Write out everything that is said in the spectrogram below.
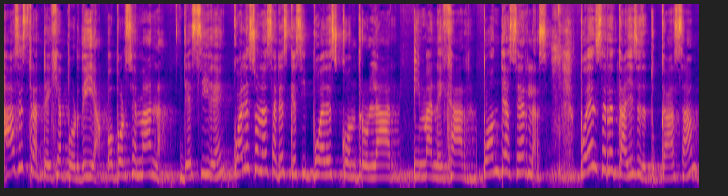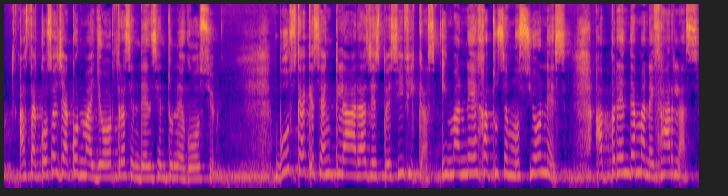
haz estrategia por día o por semana. Decide cuáles son las áreas que sí puedes controlar y manejar. Ponte a hacerlas. Pueden ser detalles desde tu casa hasta cosas ya con mayor trascendencia en tu negocio. Busca que sean claras y específicas y maneja tus emociones. Aprende a manejarlas.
